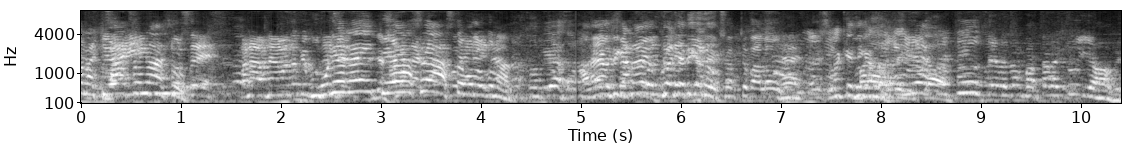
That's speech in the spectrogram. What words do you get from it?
না, কি আছে না। মানে আপনি আমাদেরকে বুঝিয়ে কে আছে আসতে বলো তোমার। হ্যাঁ ওদিকে নাই ওদিকে দিকে নেই সবচেয়ে ভালো। আমাকে দিকে একটু বাচ্চারা একটু ইয়া হবে।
